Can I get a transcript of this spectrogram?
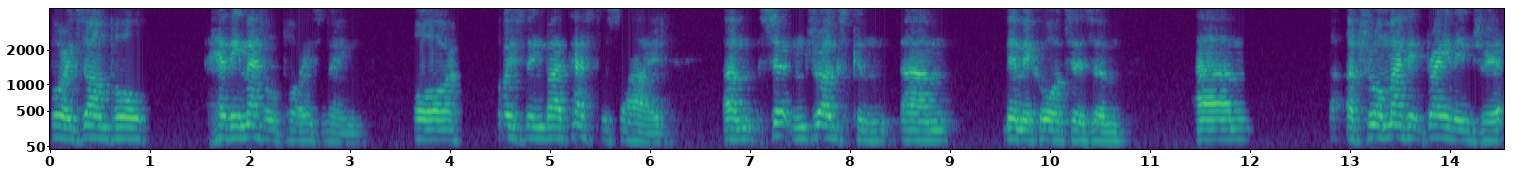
for example, heavy metal poisoning or poisoning by pesticide. Um, certain drugs can um, mimic autism. Um, a traumatic brain injury,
